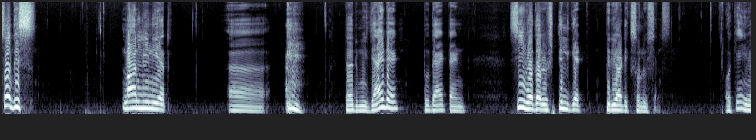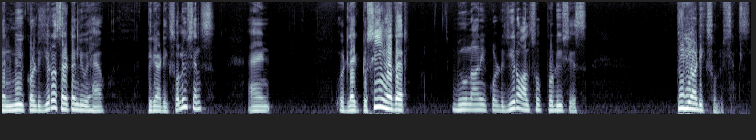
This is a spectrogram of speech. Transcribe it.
So, this nonlinear uh, term is added to that and see whether you still get periodic solutions. okay when mu equal to 0 certainly we have periodic solutions and we would like to see whether mu non equal to 0 also produces periodic solutions.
